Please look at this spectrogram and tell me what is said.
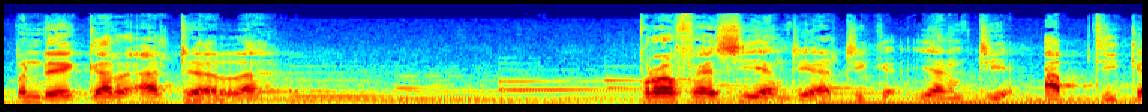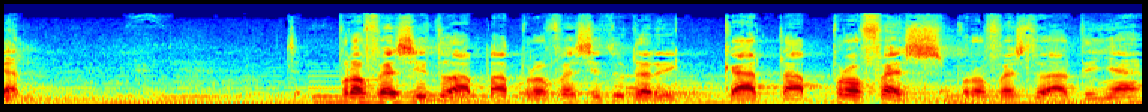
Pendekar adalah profesi yang yang diabdikan Profesi itu apa? Profesi itu dari kata profes. Profes itu artinya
